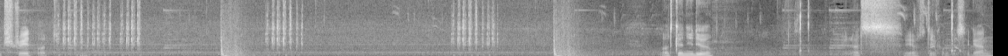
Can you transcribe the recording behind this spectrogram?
Not straight, but What can you do? Let's... We have to take out this again.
